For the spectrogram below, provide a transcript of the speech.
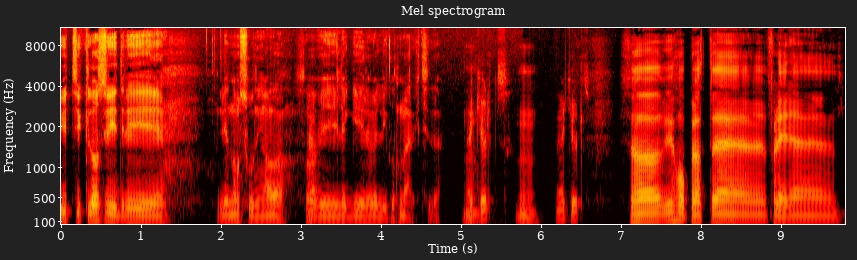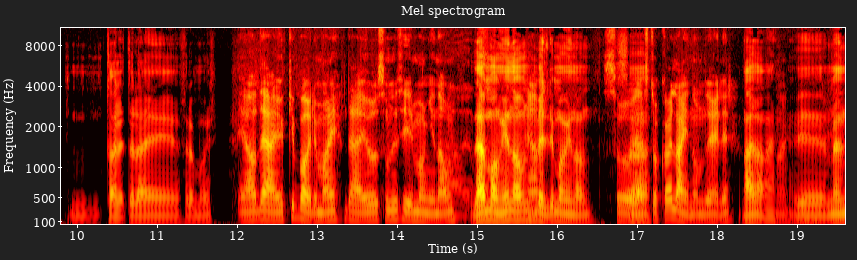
utvikle oss videre i, gjennom soninga. da. Så Ja. vi legger veldig godt merke til det. Det er kult. Mm. Det er kult. Så vi håper at uh, flere mm, tar etter deg framover. Ja, det er jo ikke bare meg. Det er jo, som du sier, mange navn. Det er mange navn. Ja. Veldig mange navn. Så jeg står ikke aleine om det heller. Nei, nei, nei. Nei. Vi, men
